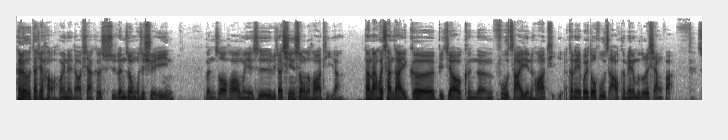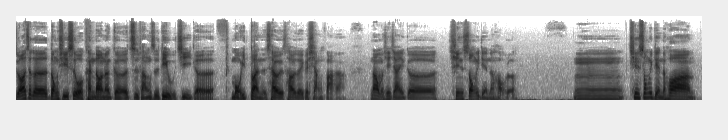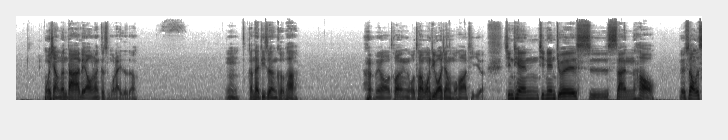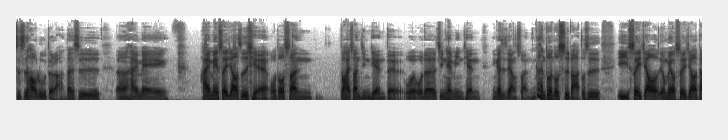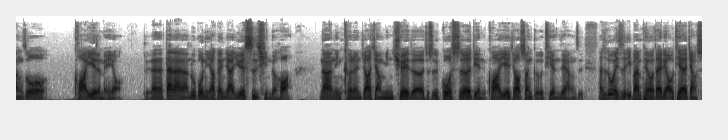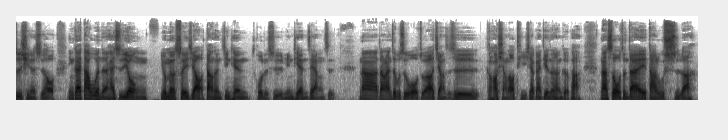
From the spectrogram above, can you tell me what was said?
Hello，大家好，欢迎来到下课十分钟，我是雪英。本周的话，我们也是比较轻松的话题啊，当然会掺杂一个比较可能复杂一点的话题，可能也不会多复杂，我可能没那么多的想法。主要这个东西是我看到那个《纸房子》第五季的某一段的才有才有的一个想法啦。那我们先讲一个轻松一点的好了。嗯，轻松一点的话。我想跟大家聊那个什么来着的，嗯，刚才地震很可怕，没有，我突然我突然忘记我要讲什么话题了。今天今天九月十三号，对，虽然我是十四号录的啦，但是呃还没还没睡觉之前，我都算都还算今天，对，我我的今天明天应该是这样算，应该很多人都是吧，都是以睡觉有没有睡觉当做跨夜了没有。对，但当然了，如果你要跟人家约事情的话，那你可能就要讲明确的，就是过十二点跨夜就要算隔天这样子。但是如果你只是一般朋友在聊天、在讲事情的时候，应该大部分的人还是用有没有睡觉当成今天或者是明天这样子。那当然这不是我主要讲，只是刚好想到提一下。刚才地震很可怕，那时候我正在打炉石吧，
